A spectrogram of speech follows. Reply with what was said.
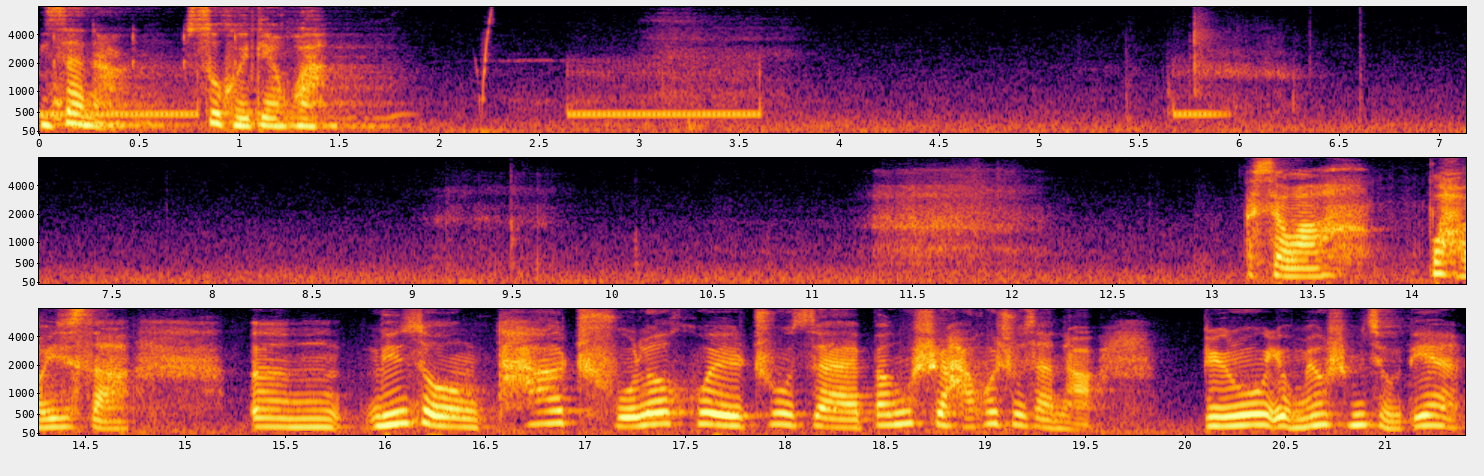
你在哪儿？速回电话。小王，不好意思啊，嗯，林总他除了会住在办公室，还会住在哪儿？比如有没有什么酒店？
